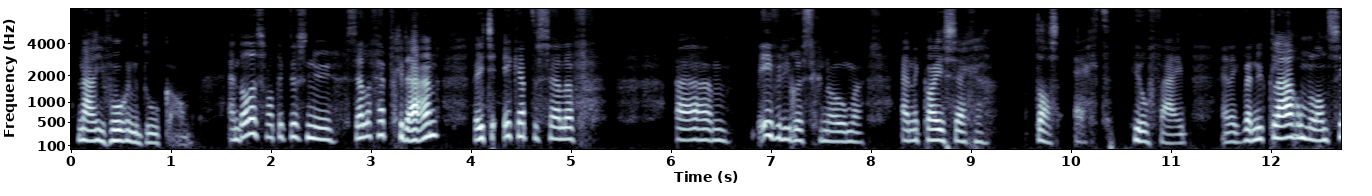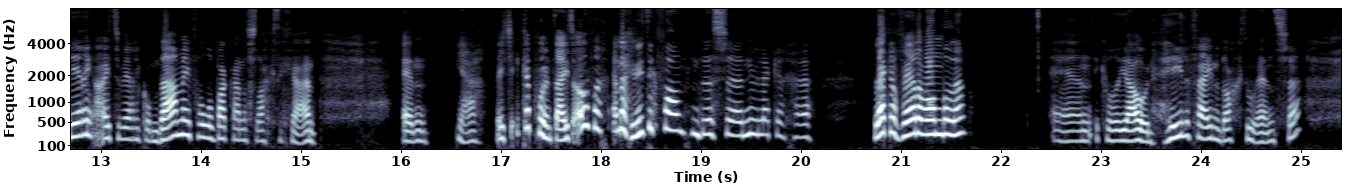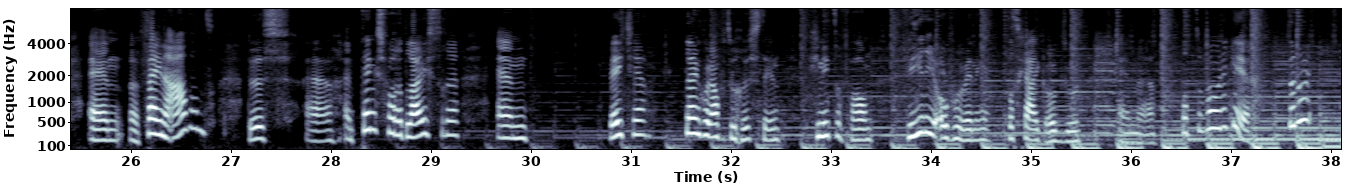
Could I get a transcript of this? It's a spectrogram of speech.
naar je volgende doel kan. En dat is wat ik dus nu zelf heb gedaan. Weet je, ik heb dus zelf um, even die rust genomen. En ik kan je zeggen, dat is echt heel fijn. En ik ben nu klaar om een lancering uit te werken, om daarmee volle bak aan de slag te gaan. En ja, weet je, ik heb gewoon tijd over en daar geniet ik van. Dus uh, nu lekker, uh, lekker verder wandelen. En ik wil jou een hele fijne dag toewensen. En een fijne avond. Dus, uh, en thanks voor het luisteren. En weet je, plan gewoon af en toe rust in. Geniet ervan. Vier je overwinningen. Dat ga ik ook doen. En tot de volgende keer. Doei doei!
